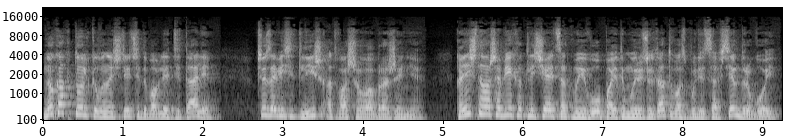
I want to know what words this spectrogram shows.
Но как только вы начнете добавлять детали, все зависит лишь от вашего воображения – Конечно, ваш объект отличается от моего, поэтому результат у вас будет совсем другой.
